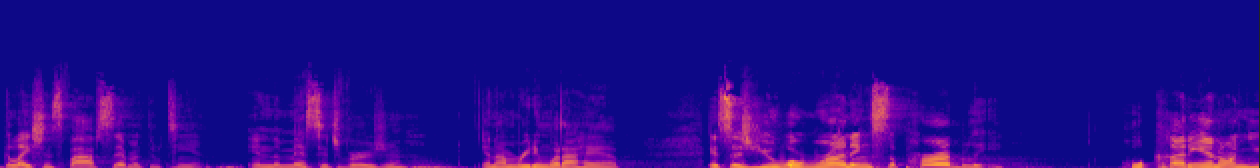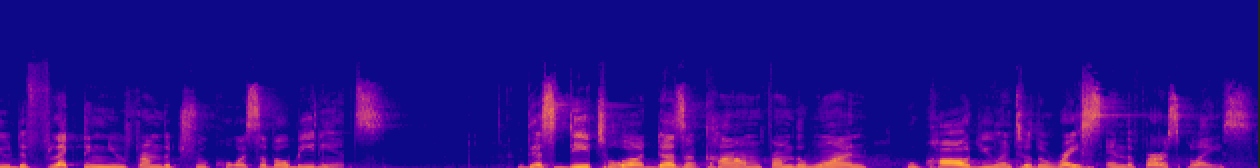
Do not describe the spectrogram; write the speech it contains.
Galatians 5 7 through 10 in the message version, and I'm reading what I have. It says, You were running superbly. Who cut in on you, deflecting you from the true course of obedience? This detour doesn't come from the one who called you into the race in the first place.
